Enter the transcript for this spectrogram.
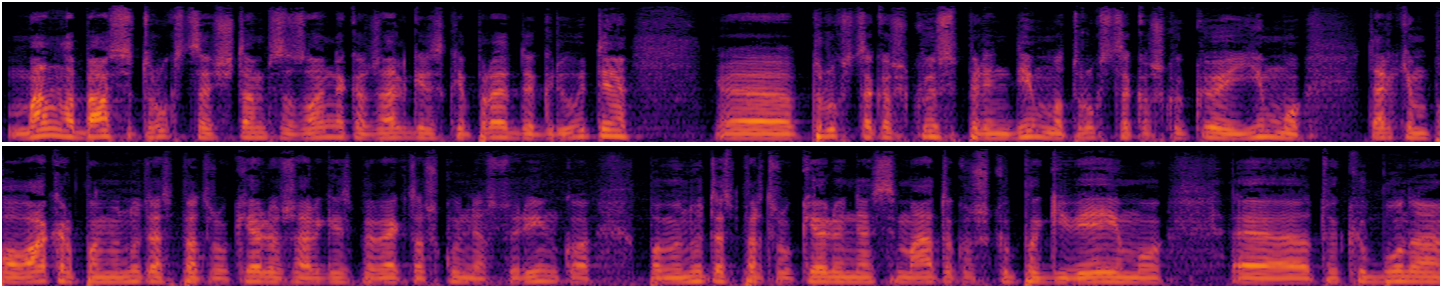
man labiausiai trūksta šitam sezonė, kad Žalgeris, kai pradeda griūti, e, trūksta kažkokių sprendimų, trūksta kažkokių įėjimų. Tarkim, po vakar po minutės pertraukėlių Žalgeris beveik taškų nesurinko, po minutės pertraukėlių nesimato kažkokių pagyvėjimų, e, tokių būna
